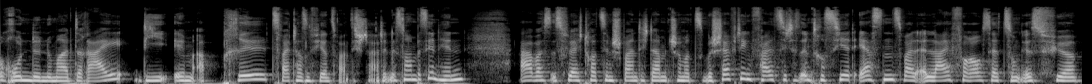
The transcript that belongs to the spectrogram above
Ausbildungsrunde Nummer drei, die im April 2024 startet. Ist noch ein bisschen hin, aber es ist vielleicht trotzdem spannend, dich damit schon mal zu beschäftigen, falls dich das interessiert. Erstens, weil Alive Voraussetzung ist für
